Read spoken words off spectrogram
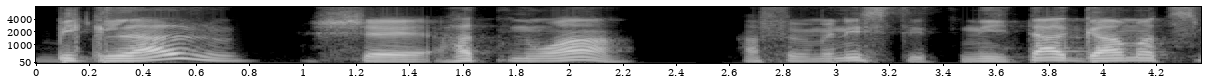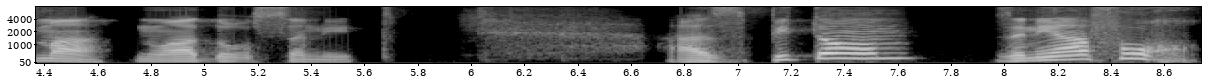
בגלל שהתנועה הפמיניסטית נהייתה גם עצמה תנועה דורסנית, אז פתאום זה נהיה הפוך.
